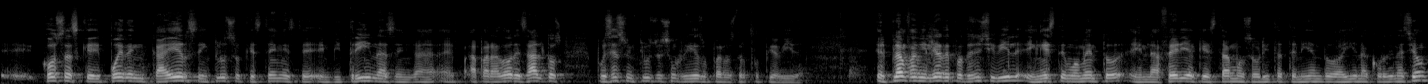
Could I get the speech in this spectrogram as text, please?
eh, cosas que pueden caerse, incluso que estén este, en vitrinas, en eh, aparadores altos, pues eso incluso es un riesgo para nuestra propia vida. El Plan Familiar de Protección Civil en este momento, en la feria que estamos ahorita teniendo ahí en la coordinación,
